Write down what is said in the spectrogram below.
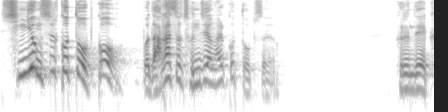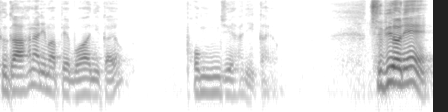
신경 쓸 것도 없고 뭐 나가서 전쟁할 것도 없어요. 그런데 그가 하나님 앞에 뭐 하니까요? 범죄하니까요. 주변에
